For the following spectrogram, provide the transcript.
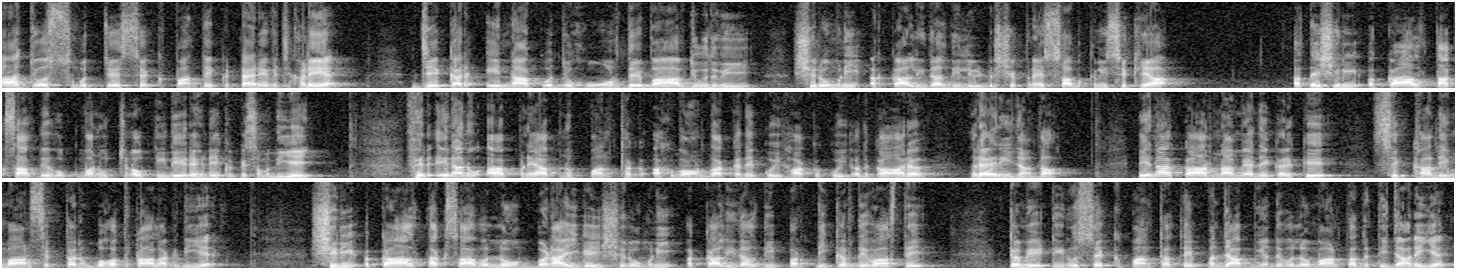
ਅੱਜ ਉਹ ਸਮੁੱਚੇ ਸਿੱਖ ਪੰਥ ਦੇ ਕਟਹਿਰੇ ਵਿੱਚ ਖੜੇ ਹੈ। ਜੇਕਰ ਇੰਨਾ ਕੁਝ ਹੋਣ ਦੇ ਬਾਵਜੂਦ ਵੀ ਸ਼੍ਰੋਮਣੀ ਅਕਾਲੀ ਦਲ ਦੀ ਲੀਡਰਸ਼ਿਪ ਨੇ ਸਬਕ ਨਹੀਂ ਸਿੱਖਿਆ ਅਤੇ ਸ਼੍ਰੀ ਅਕਾਲ ਤਖਤ ਸਾਹਿਬ ਦੇ ਹੁਕਮਾਂ ਨੂੰ ਚੁਣੌਤੀ ਦੇ ਰਹੇ ਨੇ ਇੱਕ ਕਿਸਮ ਦੀ ਇਹ ਫਿਰ ਇਹਨਾਂ ਨੂੰ ਆਪਣੇ ਆਪ ਨੂੰ ਪੰਥਕ ਅਖਵਾਉਣ ਦਾ ਕਹਿੰਦੇ ਕੋਈ ਹੱਕ, ਕੋਈ ਅਧਿਕਾਰ ਰਹਿ ਨਹੀਂ ਜਾਂਦਾ। ਇਹਨਾਂ ਕਾਰਨਾਮਿਆਂ ਦੇ ਕਰਕੇ ਸਿੱਖਾਂ ਦੀ ਮਾਨਸਿਕਤਾ ਨੂੰ ਬਹੁਤ ਢਾਹ ਲੱਗਦੀ ਹੈ। ਸ਼੍ਰੀ ਅਕਾਲ ਤਖਤ ਸਾਹਿਬ ਵੱਲੋਂ ਬਣਾਈ ਗਈ ਸ਼੍ਰੋਮਣੀ ਅਕਾਲੀ ਦਲ ਦੀ ਭਰਤੀ ਕਰਨ ਦੇ ਵਾਸਤੇ ਕਮੇਟੀ ਨੂੰ ਸਿੱਖ ਪੰਥ ਅਤੇ ਪੰਜਾਬੀਆਂ ਦੇ ਵੱਲੋਂ ਮਾਨਤਾ ਦਿੱਤੀ ਜਾ ਰਹੀ ਹੈ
